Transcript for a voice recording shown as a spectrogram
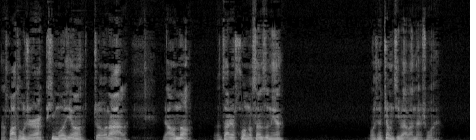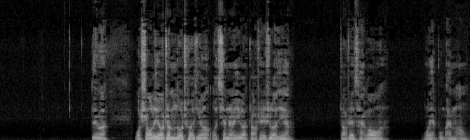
啊，画图纸、批模型，这个那个，然后弄，我在这混个三四年，我先挣几百万再说呀，对吧？我手里有这么多车型，我牵着一个，找谁设计啊？找谁采购啊？我也不白忙活。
